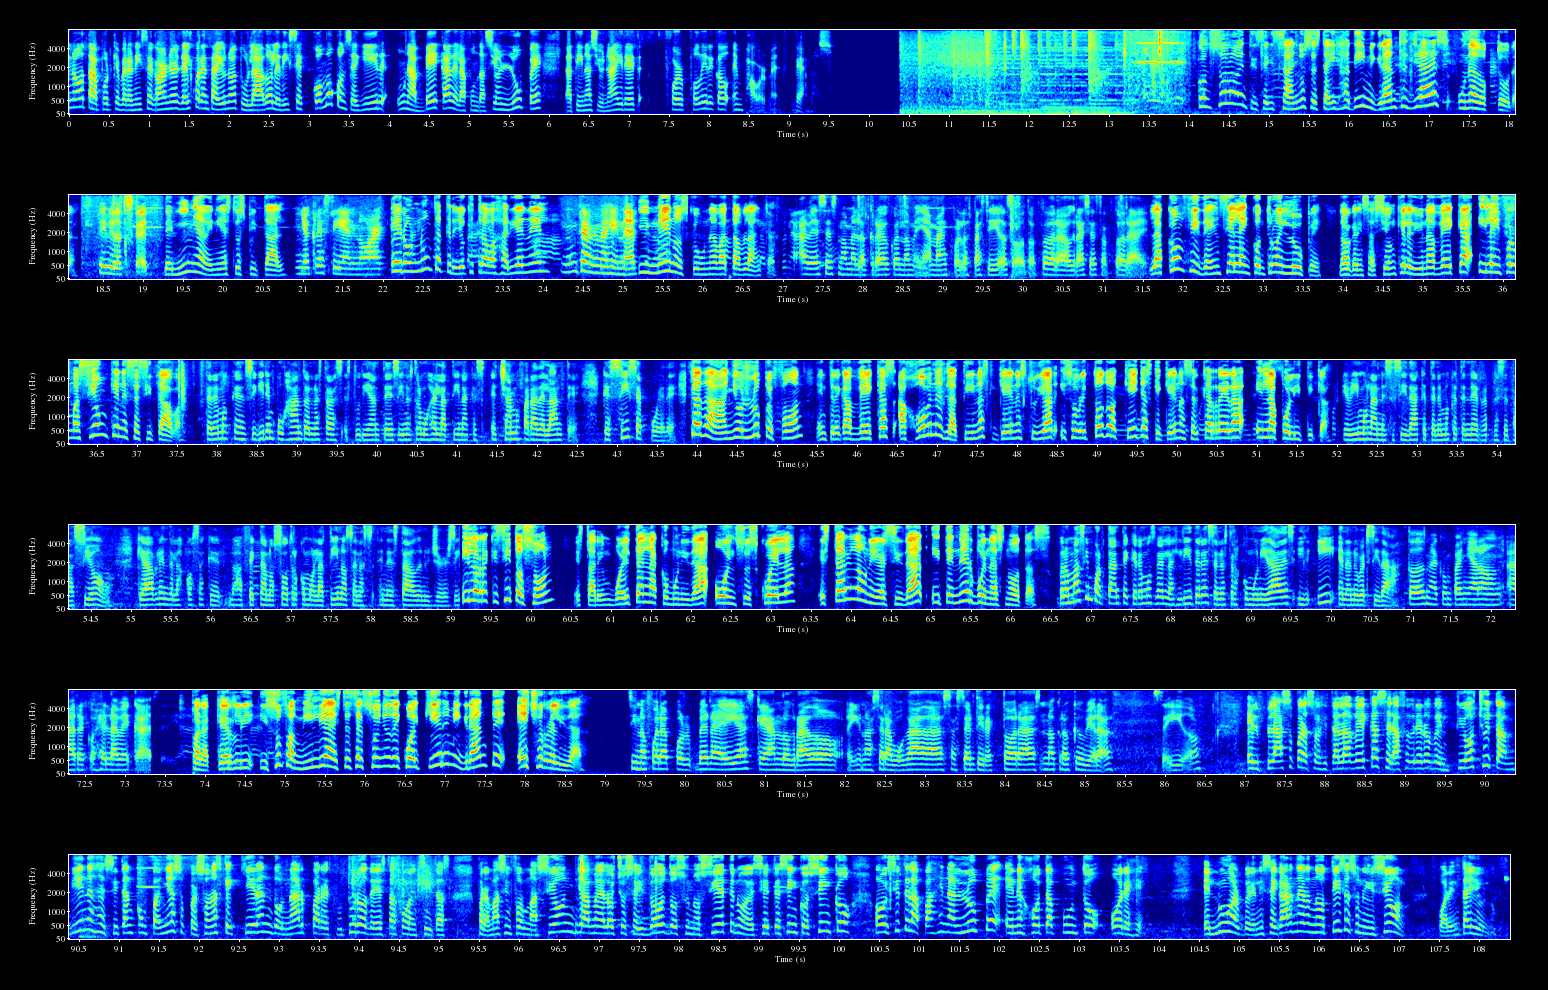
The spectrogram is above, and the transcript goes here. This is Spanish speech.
nota porque Berenice Garner del 41 a tu lado le dice cómo conseguir una beca de la Fundación Lupe Latinas United for Political Empowerment. Veamos. Con solo 26 años, esta hija de inmigrantes ya es una doctora. Baby looks good. De niña venía a este hospital, Yo crecí en Newark. pero nunca creyó que trabajaría en él, Nunca me imaginé. y menos con una bata blanca. A veces no me lo creo cuando me llaman por los pasillos o doctora o gracias doctora. La confidencia la encontró en Lupe, la organización que le dio una beca y la información que necesitaba. Tenemos que seguir empujando a nuestras estudiantes y nuestra mujer latina que echamos para adelante, que sí se puede. Cada año Lupe Fund entrega becas a jóvenes latinas que quieren estudiar y sobre todo aquellas que quieren hacer carrera en la política. Porque vimos la necesidad que tenemos que tener representación, que hablen de las cosas que nos afectan a nosotros como latinos en el estado de New Jersey. Y los requisitos son estar envuelta en la comunidad o en su escuela, estar en la universidad y tener buenas notas. Pero más importante, queremos ver las líderes en nuestras comunidades y, y en la universidad. Todos me acompañaron a recoger la beca ese día. Para Kerly y su familia, este es el sueño de cualquier inmigrante hecho realidad. Si no fuera por ver a ellas que han logrado you know, ser abogadas, ser directoras, no creo que hubiera seguido. El plazo para solicitar la beca será febrero 28 y también necesitan compañías o personas que quieran donar para el futuro de estas jovencitas. Para más información, llame al 862-217-9755 o visite la página lupenj.org. En Newark, Berenice Garner, Noticias Univisión 41.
